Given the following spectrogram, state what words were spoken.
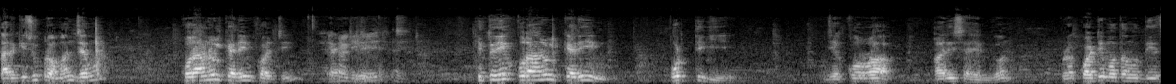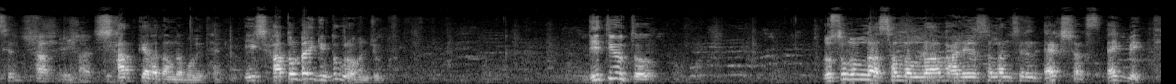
তার কিছু প্রমাণ যেমন কোরআনুল করিম কয়টি? কিন্তু এই কোরআনুল করিম পড়তে গিয়ে যে কোররা কারি সাহেবগণ ওরা কয়টি মতামত দিয়েছেন? সাত কেরাত আমরা বলে থাকি। এই সাতটাই কিন্তু গ্রহণযোগ্য। দ্বিতীয়ত রসুল্লাহ সাল্লাহ আলিয়াল্লাম ছিলেন এক শখস এক ব্যক্তি।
